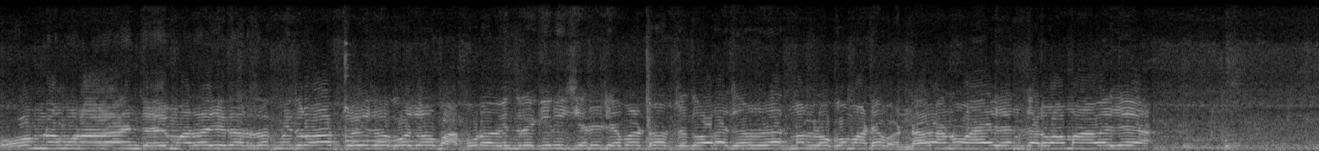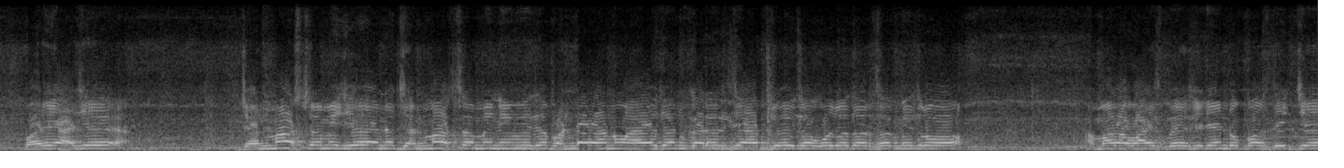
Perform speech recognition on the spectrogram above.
ઓમ નમો નારાયણ, જય માતાજી. દર્શક મિત્રો, આપ જોઈ શકો છો બાપુ રવિન્દ્રગીરી ચેરિટેબલ ટ્રસ્ટ દ્વારા જરૂરિયાતમંદ લોકો માટે ભંડારાનું આયોજન કરવામાં આવે છે. ફરી આજે જન્માષ્ટમી છે અને જન્માષ્ટમી નિમિત્તે ભંડારાનું આયોજન કરેલ છે. આપ જોઈ શકો છો દર્શક મિત્રો, અમારા વાઇસ પ્રેસિડેન્ટ ઉપસ્થિત છે,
